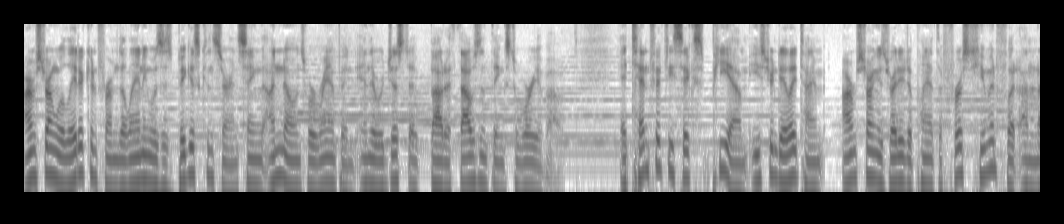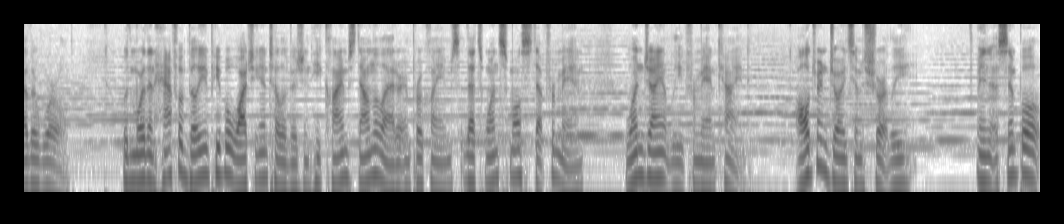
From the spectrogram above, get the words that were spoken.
Armstrong will later confirm the landing was his biggest concern, saying the unknowns were rampant and there were just about a thousand things to worry about. At 10:56 p.m. Eastern Daylight Time, Armstrong is ready to plant the first human foot on another world. With more than half a billion people watching on television, he climbs down the ladder and proclaims, That's one small step for man, one giant leap for mankind. Aldrin joins him shortly in a simple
